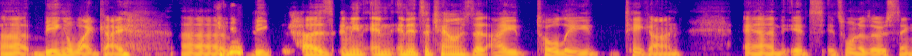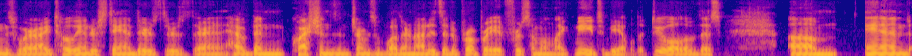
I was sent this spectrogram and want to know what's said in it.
uh, being a white guy uh, because I mean, and and it's a challenge that I totally take on, and it's it's one of those things where I totally understand. There's there's there have been questions in terms of whether or not is it appropriate for someone like me to be able to do all of this, um, and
